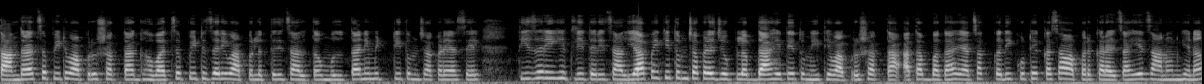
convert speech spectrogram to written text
तांदळाचं पीठ वापरू शकता. गव्हाचं पीठ जरी वापरलं तरी चालतं. मुलतानी मिट्टी तुमच्याकडे असेल ती जरी घेतली तरी चाल यापैकी तुमच्याकडे जे उपलब्ध आहे ते तुम्ही इथे वापरू शकता. आता बघा याचा कधी कुठे कसा वापर करायचा हे जाणून घेणं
